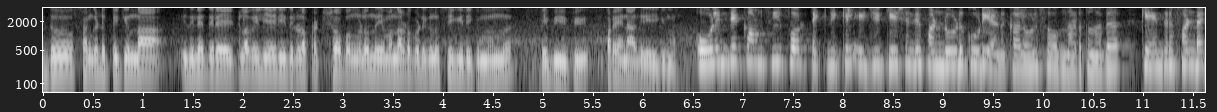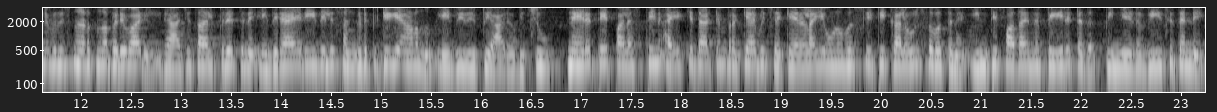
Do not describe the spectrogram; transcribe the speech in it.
ഇത് സംഘടിപ്പിക്കുന്ന ഇതിനെതിരായിട്ടുള്ള വലിയ രീതിയിലുള്ള പ്രക്ഷോഭങ്ങളും നിയമ നടപടികളും സ്വീകരിക്കുമെന്ന് എ ബി പി പറയാൻ ആഗ്രഹിക്കുന്നു. All India council for technical എഡ്യൂക്കേഷന്റെ ഫണ്ടോട് കൂടിയാണ് കലോത്സവം നടത്തുന്നത്. കേന്ദ്ര ഫണ്ട് അനുവദിച്ച് നടത്തുന്ന പരിപാടി രാജ്യ താല്പര്യത്തിന് എതിരായ രീതിയിൽ സംഘടിപ്പിക്കുകയാണെന്നും എ ബി വി പി ആരോപിച്ചു. നേരത്തെ പലസ്തീൻ ഐക്യദാർഢ്യം പ്രഖ്യാപിച്ച കേരള യൂണിവേഴ്സിറ്റി കലോത്സവത്തിന് ഇന്തിഫാദ എന്ന് പേരിട്ടത് പിന്നീട് വി സി തന്നെ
